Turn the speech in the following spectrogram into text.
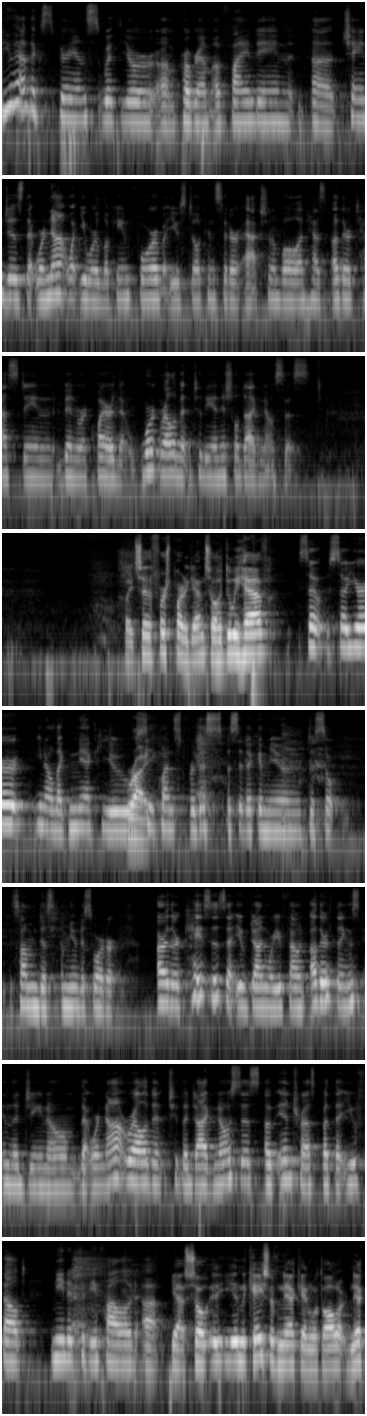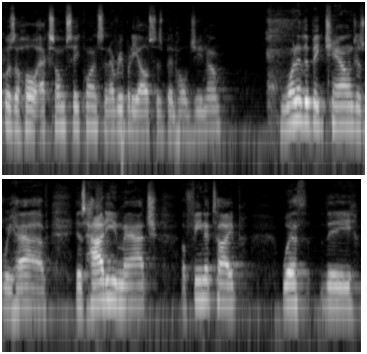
Do you have experience with your um, program of finding uh, changes that were not what you were looking for, but you still consider actionable, and has other testing been required that weren't relevant to the initial diagnosis? Wait, say the first part again. So do we have? So, so you're, you know, like Nick, you Right. sequenced for this specific immune disorder, some dis- immune disorder. Are there cases that you've done where you found other things in the genome that were not relevant to the diagnosis of interest, but that you felt needed to be followed up? Yeah, so in the case of Nick and with all, our- Nick was a whole exome sequence and everybody else has been whole genome. One of the big challenges we have is how do you match a phenotype with the,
